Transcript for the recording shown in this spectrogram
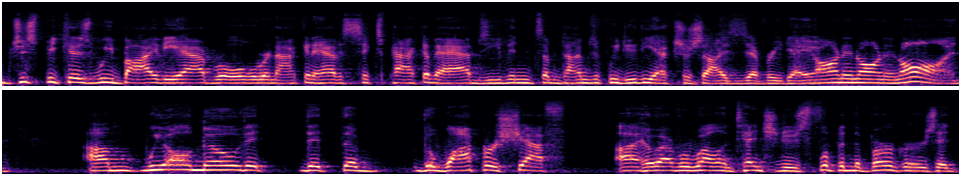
just because we buy the ab roll, we're not going to have a six pack of abs, even sometimes if we do the exercises every day, on and on and on. Um, we all know that, that the, the Whopper chef, uh, however well intentioned, who's flipping the burgers at,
